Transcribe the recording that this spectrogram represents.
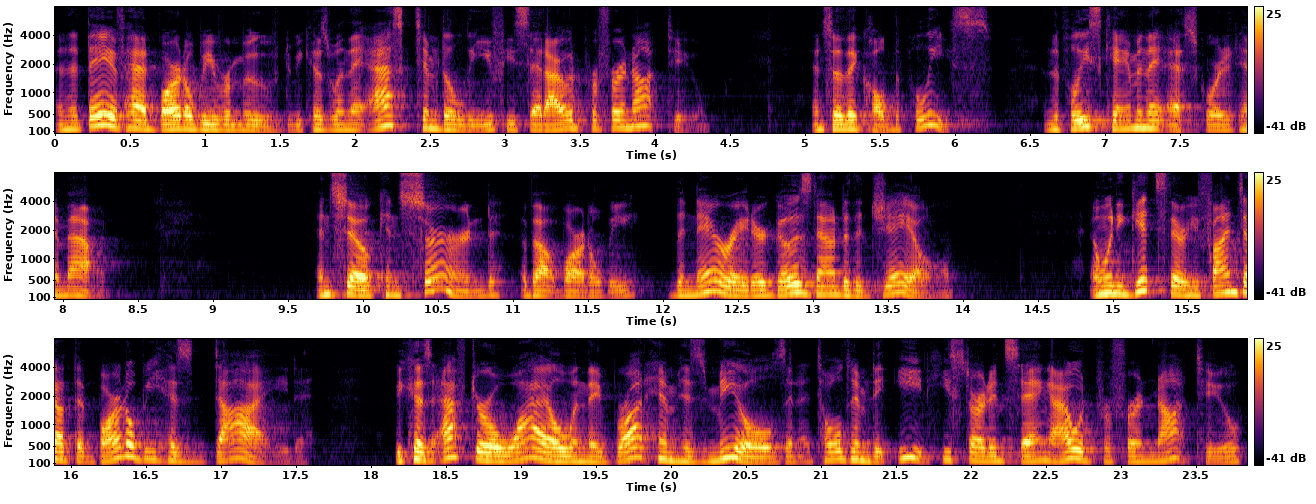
and that they have had Bartleby removed because when they asked him to leave, he said, I would prefer not to. And so they called the police. And the police came and they escorted him out. And so, concerned about Bartleby, the narrator goes down to the jail. And when he gets there, he finds out that Bartleby has died because after a while, when they brought him his meals and it told him to eat, he started saying, I would prefer not to,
